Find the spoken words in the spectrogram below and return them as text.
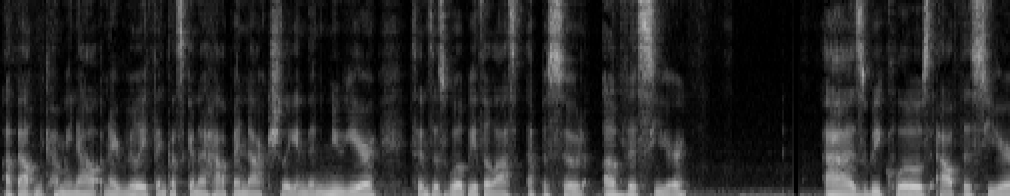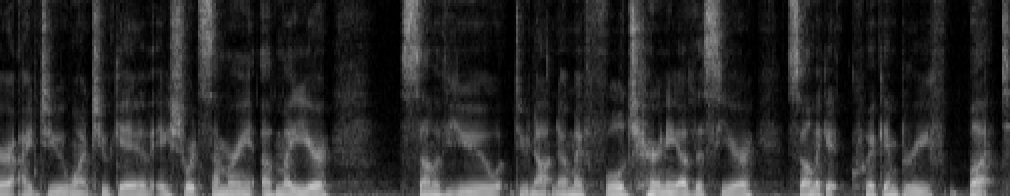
about me coming out. And I really think that's going to happen actually in the new year, since this will be the last episode of this year. As we close out this year, I do want to give a short summary of my year some of you do not know my full journey of this year, so I'll make it quick and brief, but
